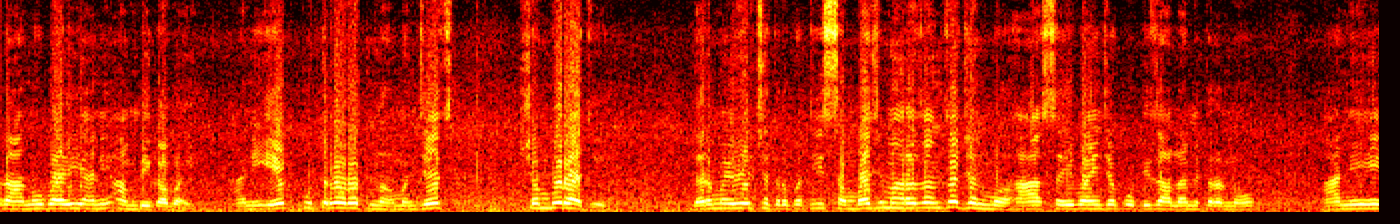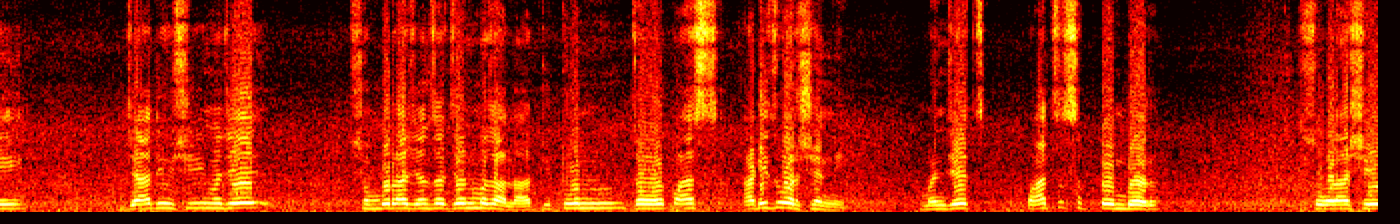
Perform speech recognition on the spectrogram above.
रानूबाई आणि अंबिकाबाई आणि एक पुत्ररत्न म्हणजेच शंभूराजे. धर्मवीर छत्रपती संभाजी महाराजांचा जन्म हा सईबाईंच्या पोटी झाला मित्रांनो. आणि ज्या दिवशी म्हणजे शंभूराजांचा जन्म झाला तिथून जवळपास अडीच वर्षांनी म्हणजेच पाच सप्टेंबर सोळाशे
